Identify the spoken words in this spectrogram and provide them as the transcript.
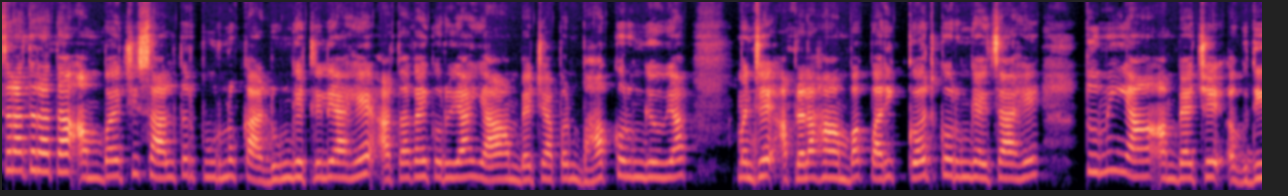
चला तर आता आंब्याची साल तर पूर्ण काढून घेतलेली आहे. आता काय करूया? या आंब्याचे आपण भाग करून घेऊया. म्हणजे आपल्याला हा आंबा बारीक कट करून घ्यायचा आहे. तुम्ही या आंब्याचे अगदी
